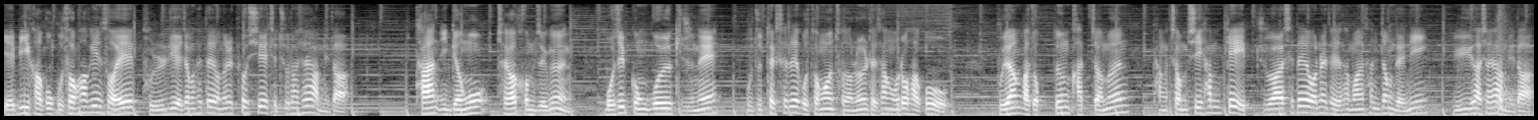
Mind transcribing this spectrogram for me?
예비 가구 구성 확인서에 분리 예정 세대원을 표시해 제출하셔야 합니다. 단 이 경우 자격 검증은 모집 공고일 기준에 무주택 세대 구성원 전원을 대상으로 하고 부양가족 등 가점은 당첨 시 함께 입주할 세대원에 대해서만 산정되니 유의하셔야 합니다.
